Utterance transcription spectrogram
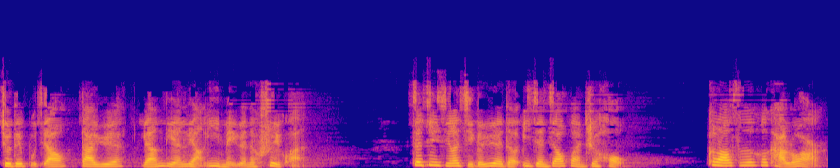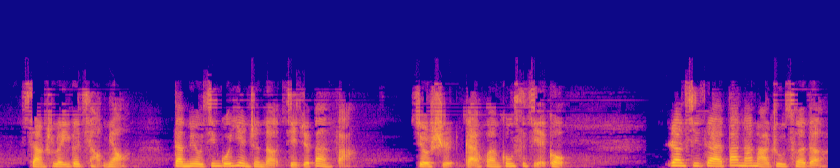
就得补交大约两点两亿美元的税款，在进行了几个月的意见交换之后。克劳斯和卡罗尔想出了一个巧妙但没有经过验证的解决办法，就是改换公司结构，让其在巴拿马注册的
